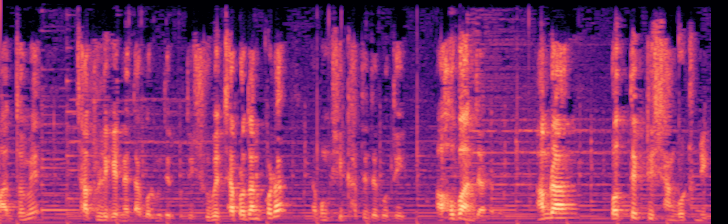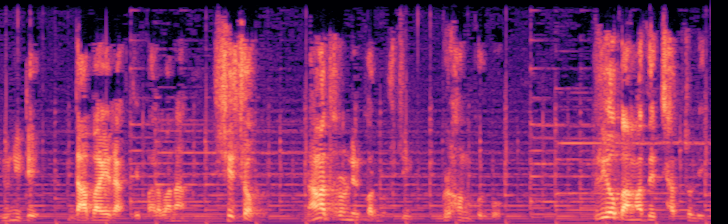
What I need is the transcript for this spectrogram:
মাধ্যমে ছাত্রলীগের নেতাকর্মীদের প্রতি শুভেচ্ছা প্রদান করা এবং শিক্ষার্থীদের প্রতি আহ্বান জানাবেন আমরা প্রত্যেকটি সাংগঠনিক ইউনিটে দাবায় রাখতে পারবা না। শীর্ষক নানা ধরনের কর্মসূচি গ্রহণ করব। প্রিয় বাংলাদেশ ছাত্রলীগ,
